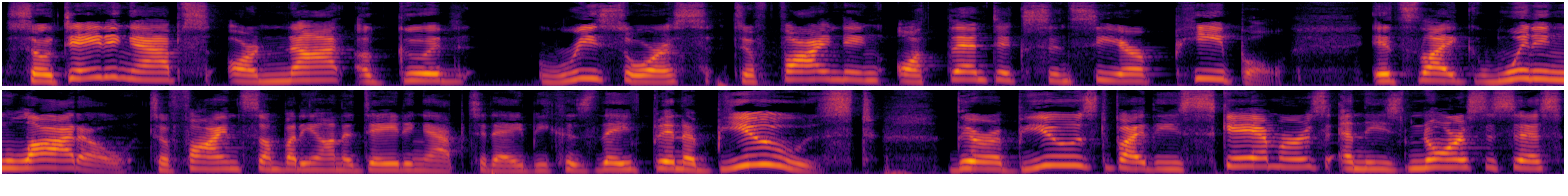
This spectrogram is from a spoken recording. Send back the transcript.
So dating apps are not a good resource to finding authentic, sincere people. It's like winning lotto to find somebody on a dating app today because they've been abused. They're abused by these scammers and these narcissists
